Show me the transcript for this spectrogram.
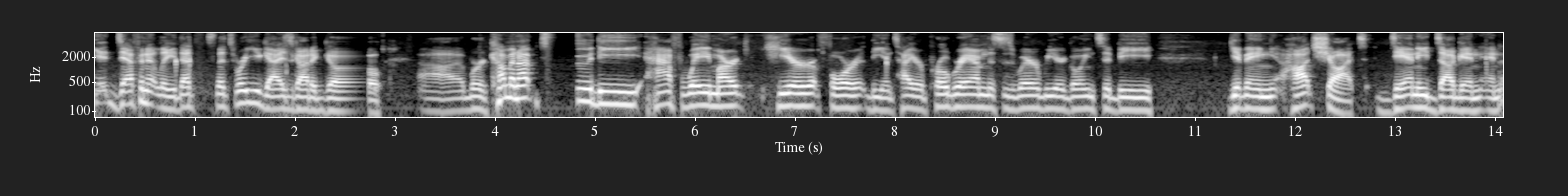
yeah, definitely. That's that's where you guys got to go. Uh, we're coming up to the halfway mark here for the entire program. This is where we are going to be giving Hotshot Danny Duggan an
